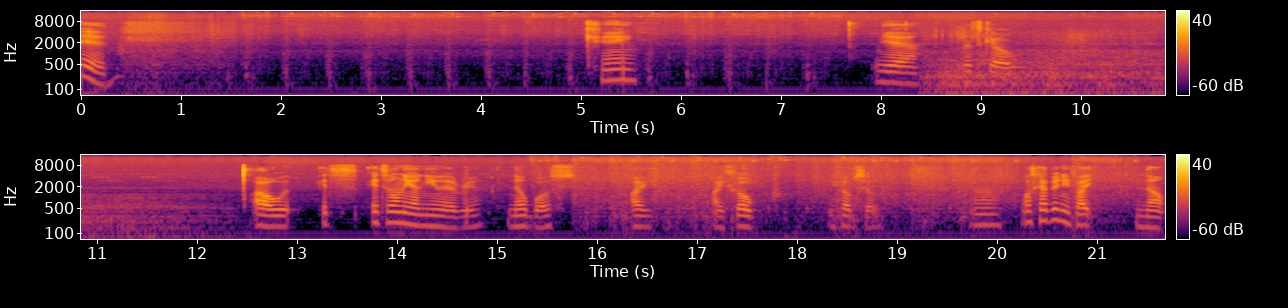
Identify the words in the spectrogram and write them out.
Shit. Okay. Yeah, let's go. Oh, it's it's only a new area. No boss. I I hope. I hope so. Uh, what's happening if I... No.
